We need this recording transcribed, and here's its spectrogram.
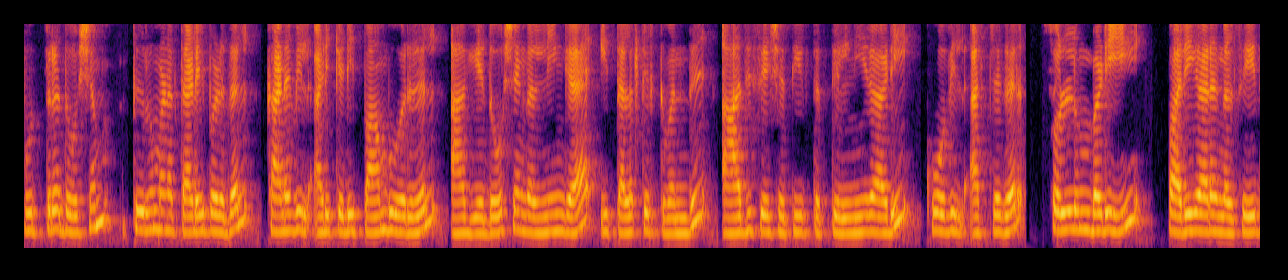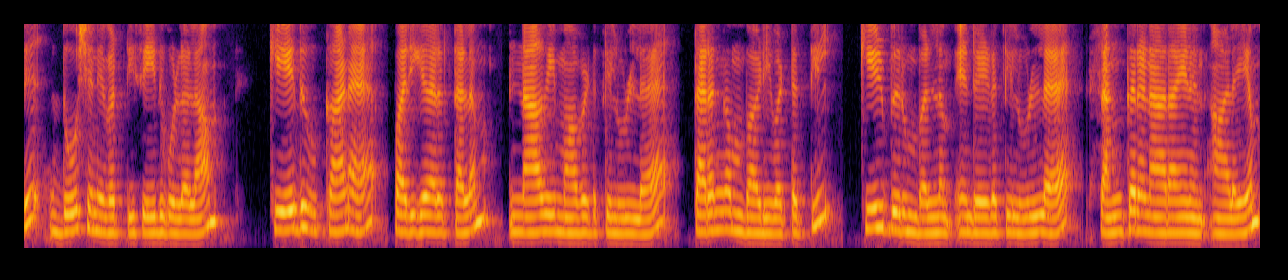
புத்திர தோஷம் திருமண தடைபடுதல் கனவில் அடிக்கடி பாம்பு வருதல் ஆகிய தோஷங்கள் நீங்க இத்தலத்திற்கு வந்து ஆதிசேஷ தீர்த்தத்தில் நீராடி கோவில் அர்ச்சகர் சொல்லும்படி பரிகாரங்கள் செய்து தோஷ நிவர்த்தி செய்து கொள்ளலாம். கேதுவுக்கான பரிகாரத்தலம் நாகை மாவட்டத்தில் உள்ள தரங்கம்பாடி வட்டத்தில் கீழ்பெரும்பள்ளம் என்ற இடத்தில் உள்ள சங்கரநாராயணன் ஆலயம்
